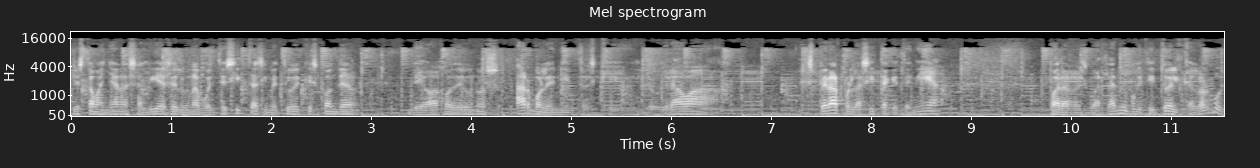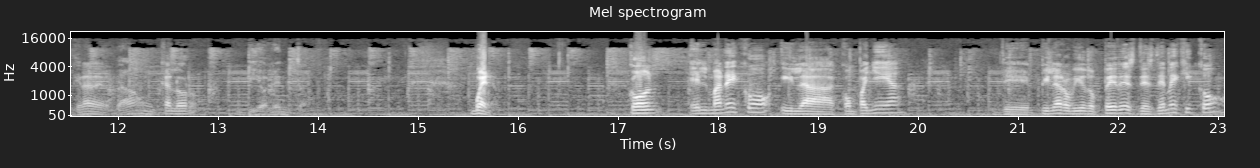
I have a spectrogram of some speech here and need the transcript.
Yo esta mañana salí a hacer unas vueltecitas y me tuve que esconder debajo de unos árboles mientras que lograba esperar por la cita que tenía para resguardarme un poquitito del calor, porque era de verdad un calor violento. Bueno, con el manejo y la compañía de Pilar Oviedo Pérez desde México,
